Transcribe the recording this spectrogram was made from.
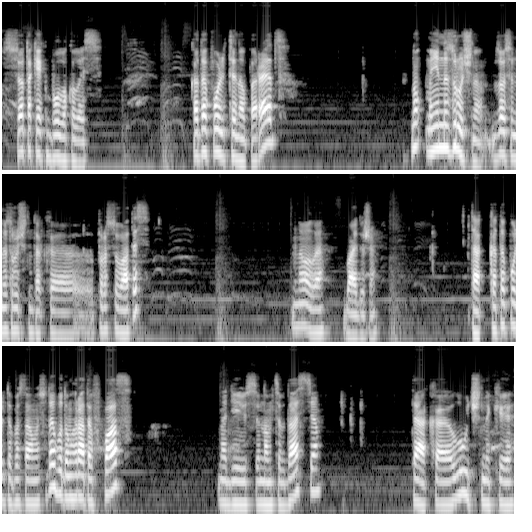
все так як було колись. Катапульти наперед. Ну, мені незручно, зовсім незручно так е, просуватись. Ну, але байдуже. Так, катапульти поставимо сюди, будемо грати в пас. Надіюся, нам це вдасться. Так, е, лучники.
